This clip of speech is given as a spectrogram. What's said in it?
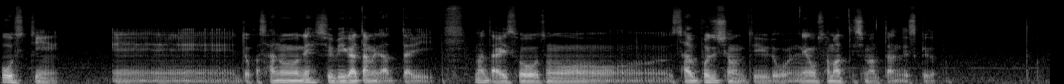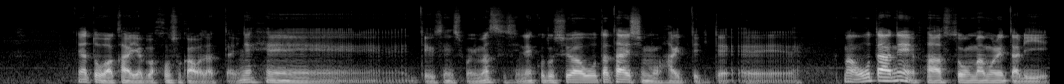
オースティンえー、とか佐野のね守備固めだったり、まあ、ダイソーそのサブポジションっていうところにね収まってしまったんですけど。であと若いやっぱ細川だったりね、えー、っていう選手もいますしね。今年は太田大使も入ってきて、えー、まあ太田はねファーストを守れたり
